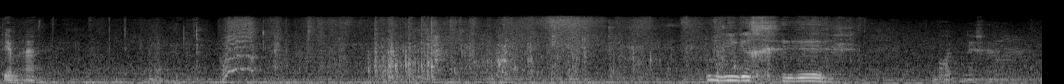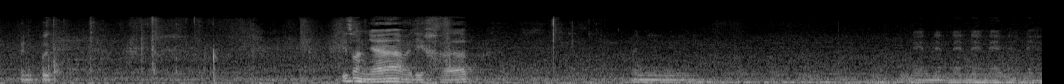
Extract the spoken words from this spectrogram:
เตรียมอ่าน นี่ก็คือบทนะครับเป็นปึกพี่สัญญาสวัสดีครับมันเน้นเน้นเน้นเน้นเน้นเน้นเน้น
